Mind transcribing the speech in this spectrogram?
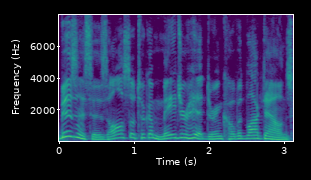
businesses also took a major hit during COVID lockdowns.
